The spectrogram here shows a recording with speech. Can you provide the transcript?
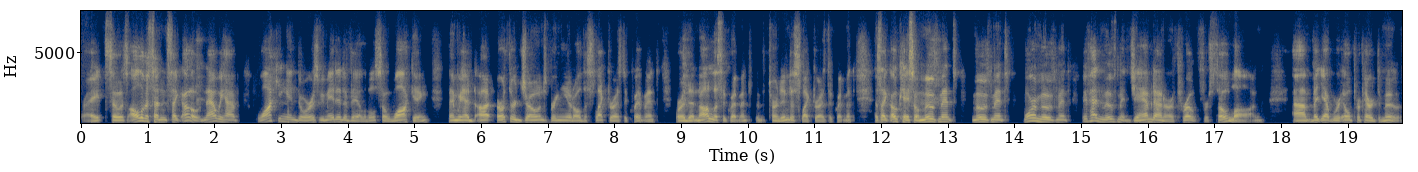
right? So it's all of a sudden, it's like, oh, now we have walking indoors. We made it available. So walking. Then we had uh, Arthur Jones bringing out all the selectorized equipment or the Nautilus equipment turned into selectorized equipment. It's like, okay, so movement, movement, more movement. We've had movement jammed down our throat for so long, um, but yet we're ill prepared to move.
